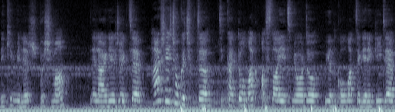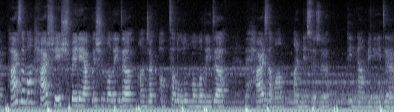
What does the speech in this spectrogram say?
Ve kim bilir başıma neler gelecekti. Her şey çok açıktı. Dikkatli olmak asla yetmiyordu. Uyanık olmak da gerekliydi. Her zaman her şeye şüpheyle yaklaşılmalıydı. Ancak aptal olunmamalıydı. Ve her zaman anne sözü dinlenmeliydi.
